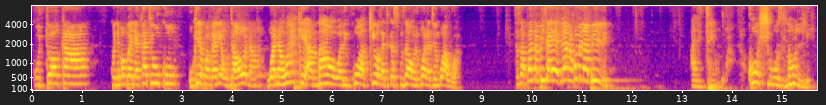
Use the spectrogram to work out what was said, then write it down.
kutoka kwenye mambo ya nyakati huku ukija kuangalia utaona wanawake ambao walikuwa wakiwa katika siku zao walikuwa wanatengwagwa sasa pata picha yeye miaka kumi na mbili. Alitengwa. Kwa she was lonely.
